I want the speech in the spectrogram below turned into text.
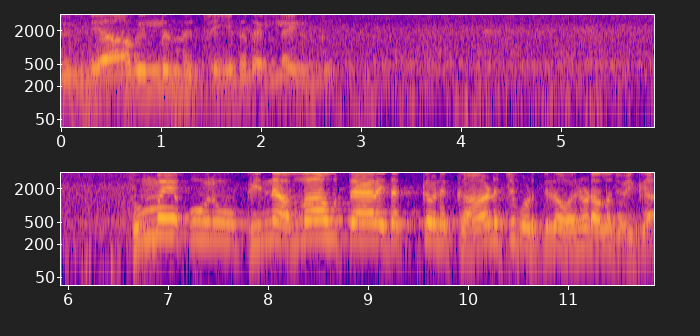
ദുന്യാവിൽ നിന്ന് ചെയ്തതെല്ലാം അതിലുണ്ട്. സുമ്മയക്കൂലു പിന്നെ അള്ളാഹു താല ഇതൊക്കെ അവന് കാണിച്ചു കൊടുത്തിട്ട് അവനോട് അള്ള ചോദിക്കുക.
